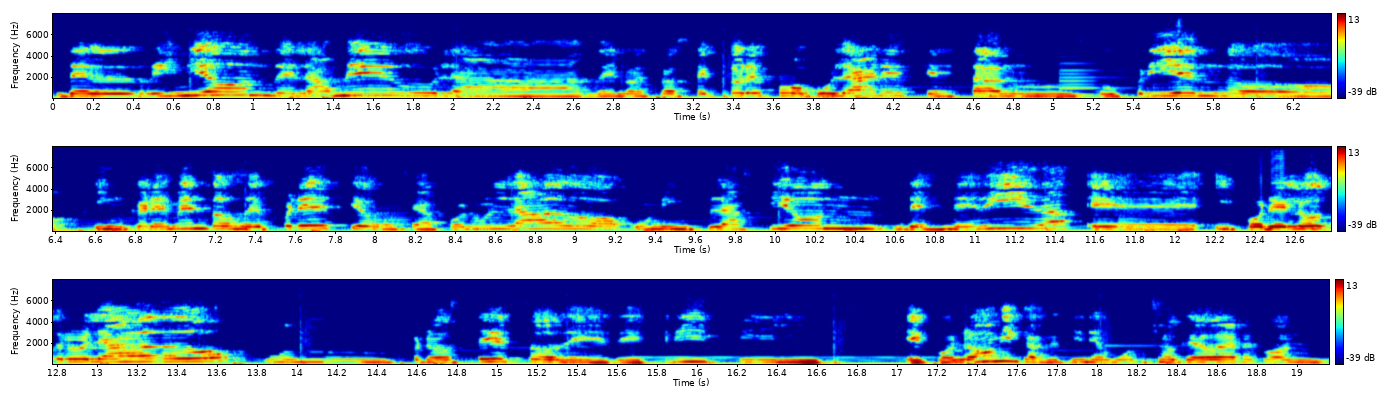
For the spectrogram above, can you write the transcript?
del riñón, de la médula, de nuestros sectores populares que están sufriendo incrementos de precios, o sea, por un lado una inflación desmedida eh, y por el otro lado un proceso de, de crisis económica que tiene mucho que ver con,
